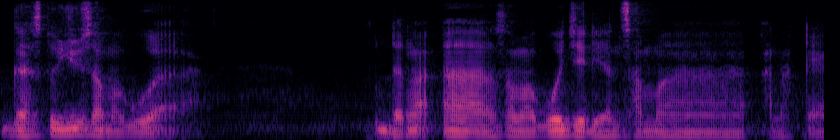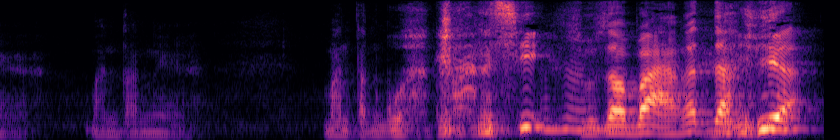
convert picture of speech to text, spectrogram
gak setuju sama gue dengan eh, sama gue jadian sama anaknya mantannya. Mantan gue gimana sih? Susah banget dah. iya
